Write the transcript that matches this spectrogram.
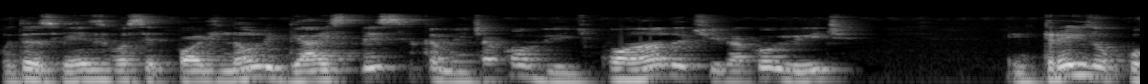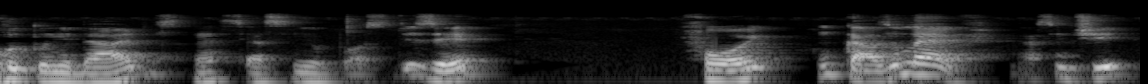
muitas vezes você pode não ligar especificamente a Covid. Quando eu tive a Covid, em três oportunidades, né, se assim eu posso dizer, foi um caso leve. Eu senti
